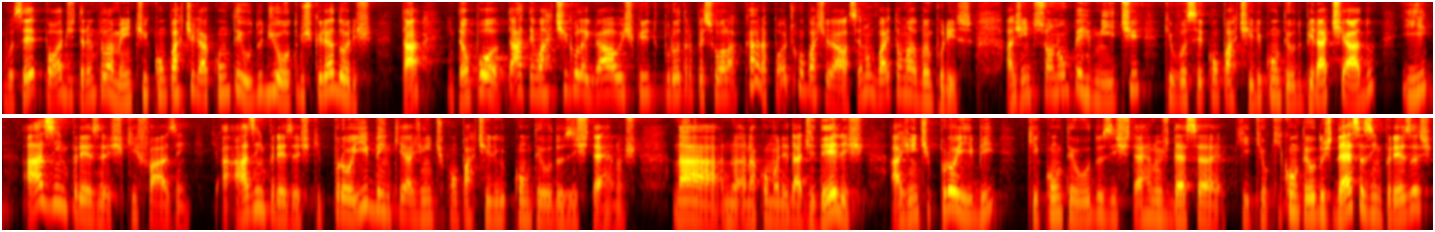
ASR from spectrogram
você pode tranquilamente compartilhar conteúdo de outros criadores tá? Então, pô, tá, tem um artigo legal escrito por outra pessoa lá. Cara, pode compartilhar, você não vai tomar ban por isso. A gente só não permite que você compartilhe conteúdo pirateado e as empresas que fazem, as empresas que proíbem que a gente compartilhe conteúdos externos na, na, na comunidade deles, a gente proíbe que conteúdos externos dessa que, que, que conteúdos dessas empresas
